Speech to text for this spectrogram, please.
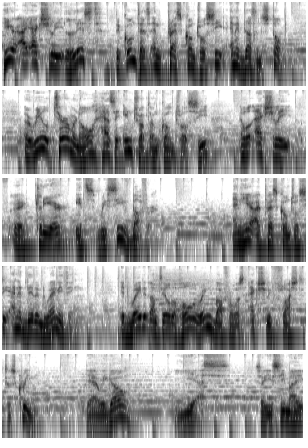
Here I actually list the contents and press Ctrl C and it doesn't stop. A real terminal has an interrupt on Ctrl C and will actually uh, clear its receive buffer. And here I press Ctrl C and it didn't do anything. It waited until the whole ring buffer was actually flushed to screen. There we go. Yes. So you see my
